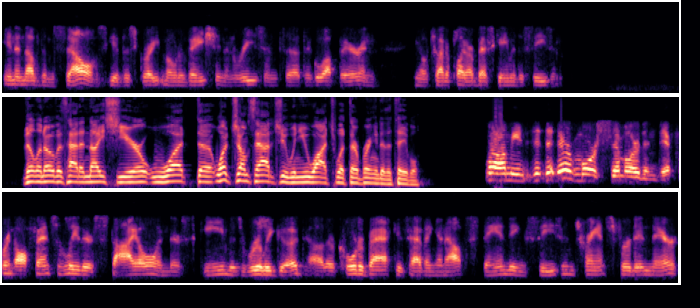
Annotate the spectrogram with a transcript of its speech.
in and of themselves give us great motivation and reason to, to go up there and, you know, try to play our best game of the season. Villanova's had a nice year. What uh, what jumps out at you when you watch what they're bringing to the table? Well, I mean, they're more similar than different offensively. Their style and their scheme is really good. Uh, their quarterback is having an outstanding season, transferred in there.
